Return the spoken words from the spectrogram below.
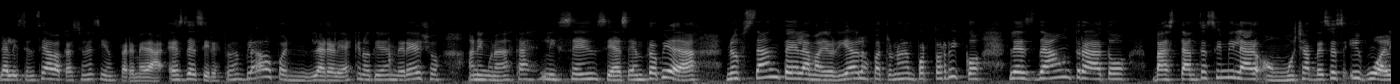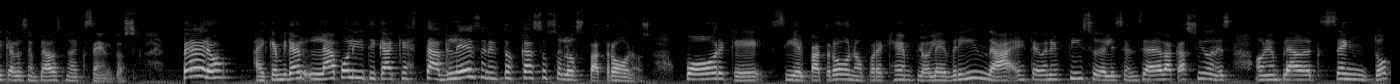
la licencia de vacaciones y enfermedad. Es decir, estos empleados, pues la realidad es que no tienen derecho a ninguna de estas licencias en propiedad. No obstante, la mayoría de los patronos en Puerto Rico les da un trato bastante similar o muchas veces igual que a los empleados no exentos. Pero hay que mirar la política que establecen en estos casos los patronos, porque si el patrono, por ejemplo, le brinda este beneficio de licencia de vacaciones a un empleado exento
